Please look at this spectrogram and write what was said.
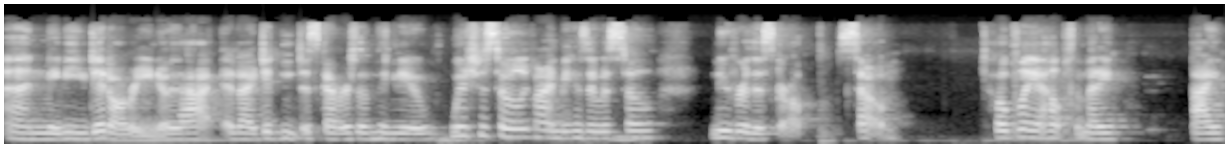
And maybe you did already know that, and I didn't discover something new, which is totally fine because it was still new for this girl. So hopefully it helps somebody. Bye.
